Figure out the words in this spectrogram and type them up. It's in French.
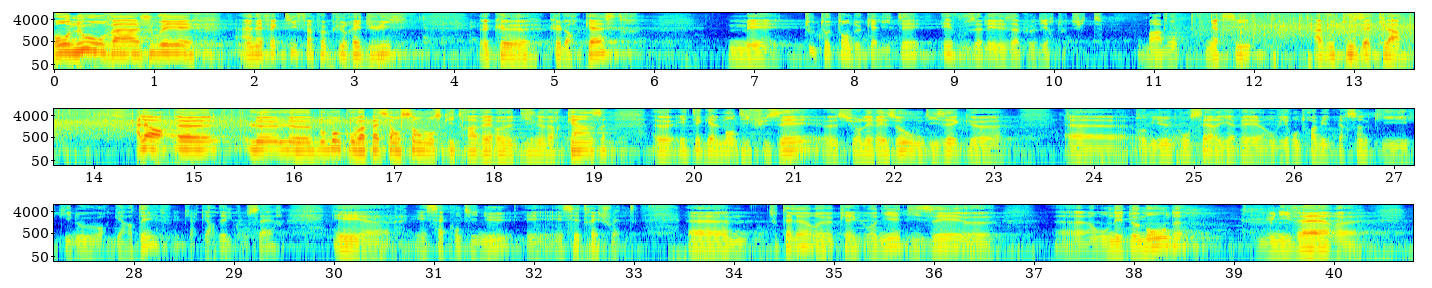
Bon, nous, on va jouer un effectif un peu plus réduit euh, que, l'orchestre, mais tout autant de qualité, et vous allez les applaudir tout de suite. Bravo, merci à vous tous d'être là. Alors, euh, le, moment qu'on va passer ensemble, on se quittera vers 19h15, euh, est également diffusé sur les réseaux. On me disait que euh, au milieu du concert, il y avait environ 3000 personnes qui, nous regardaient, qui regardaient le concert, et, euh, ça continue, et, et c'est très chouette. Euh, tout à l'heure, Pierre-Yves Grenier disait on est deux mondes, l'univers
